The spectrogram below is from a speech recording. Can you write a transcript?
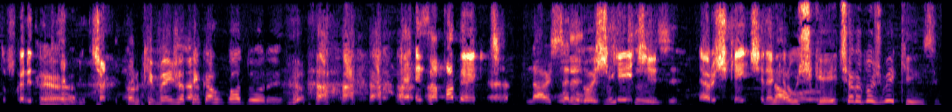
Tô ficando idoso. Ano que vem já tem carro voador aí. É, exatamente. Não, isso era em O 2015. skate- Era o skate, né? Não, era o skate era 2015.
